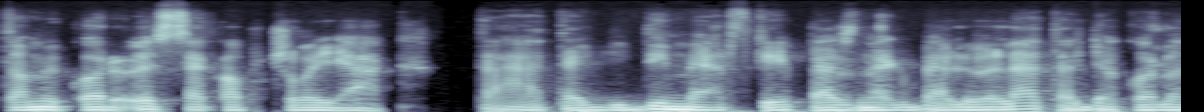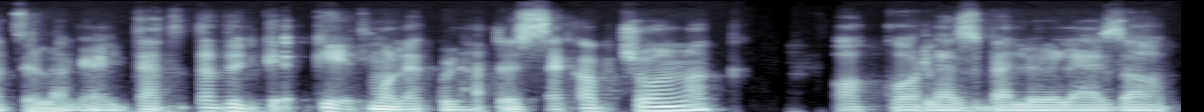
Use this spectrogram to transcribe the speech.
amikor összekapcsolják, tehát egy dimert képeznek belőle, tehát gyakorlatilag egy, tehát, tehát hogy két molekulát összekapcsolnak, akkor lesz belőle ez a,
